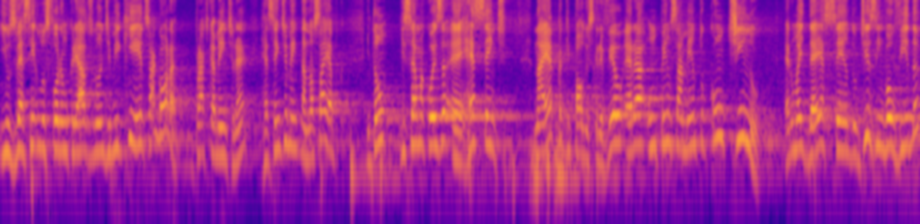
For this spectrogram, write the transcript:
e os versículos foram criados no ano de 1500, agora, praticamente, né? Recentemente, na nossa época. Então, isso é uma coisa é, recente. Na época que Paulo escreveu, era um pensamento contínuo, era uma ideia sendo desenvolvida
